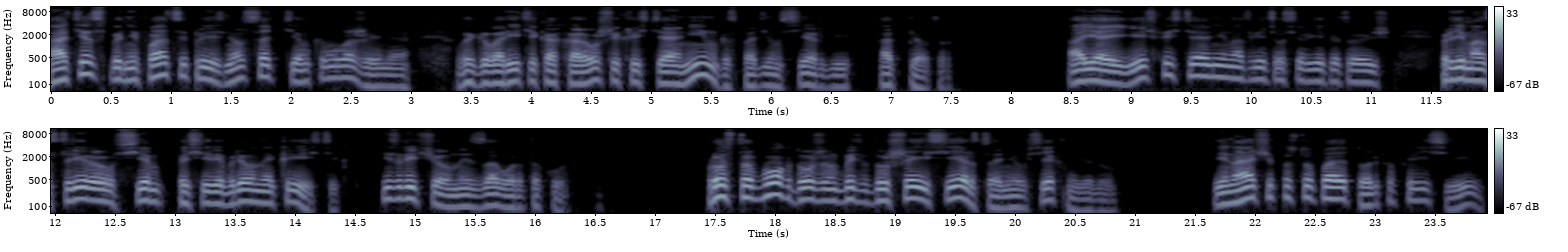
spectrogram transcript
а отец Бонифаций произнес с оттенком уважения. «Вы говорите, как хороший христианин, господин Сергий, от Петр». «А я и есть христианин», — ответил Сергей Петрович, продемонстрировав всем посеребренный крестик, извлеченный из-за ворота куртки. «Просто Бог должен быть в душе и сердце, а не у всех на виду. Иначе поступают только фарисеи».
